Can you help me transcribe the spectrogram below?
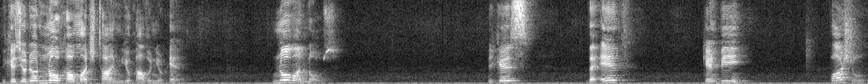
because you don't know how much time you have in your hand. No one knows. Because the end can be partial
